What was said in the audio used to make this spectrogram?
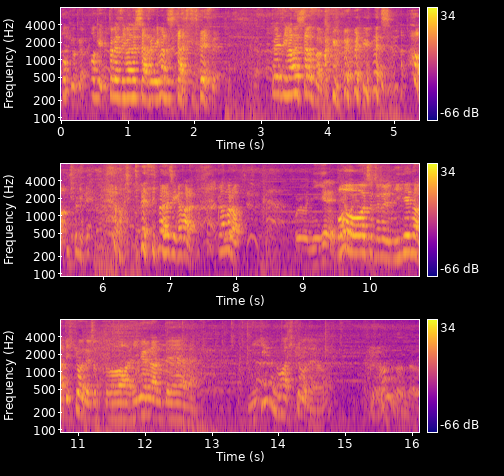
オッケーオッケーオッケー。とりあえず今の下今の下とりあえずとりあえず今の下ぞこれ今の下オッケーオッケーとりあえず今の下頑張ろう頑張ろうこれは逃げないとおうおうちょちょちょ逃げるなんて卑怯だよ。ちょっと逃げるなんて逃げるのは卑怯だよ何なん。だろう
